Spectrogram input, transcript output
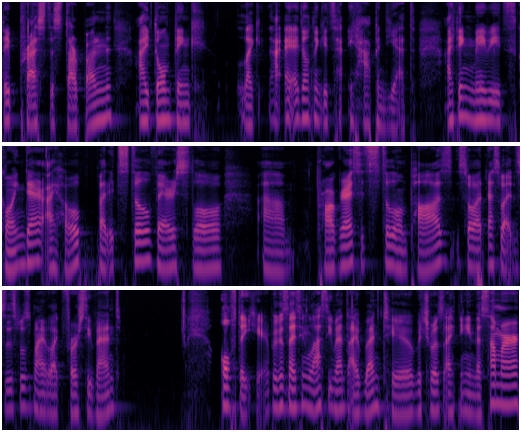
they press the start button i don't think like I, I don't think it's it happened yet i think maybe it's going there i hope but it's still very slow um, progress it's still on pause so that's why this, this was my like first event of the year because I think last event I went to, which was I think in the summer,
